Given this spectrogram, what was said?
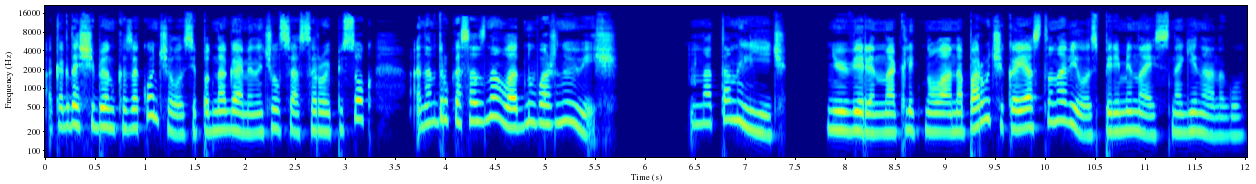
А когда щебенка закончилась и под ногами начался сырой песок, она вдруг осознала одну важную вещь. «Натан Ильич», — неуверенно окликнула она поручика и остановилась, переминаясь с ноги на ногу.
